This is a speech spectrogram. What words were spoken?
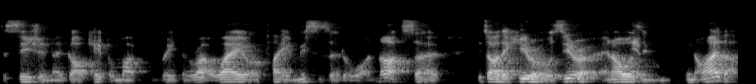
decision. A goalkeeper might read the right way, or a player misses it, or whatnot. So it's either hero or zero, and I was yep. in in either.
